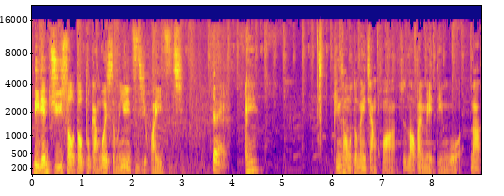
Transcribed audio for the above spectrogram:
你连举手都不敢。为什么？因为你自己怀疑自己。对，哎，平常我都没讲话，就是老板没顶我，那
